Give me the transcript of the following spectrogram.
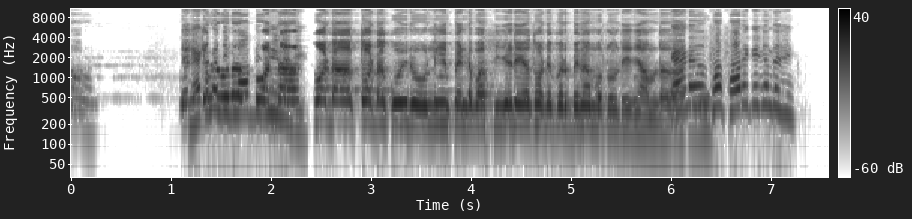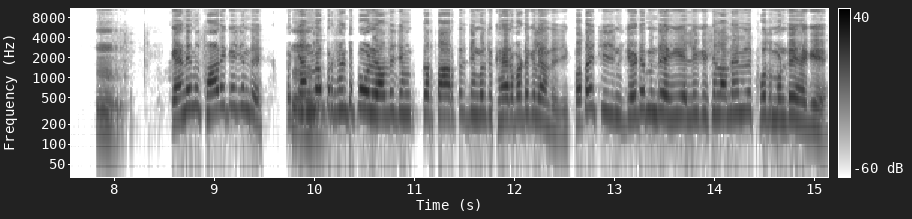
ਹਾਂ। ਮੈਂ ਕਹਿੰਦਾ ਜੰਗਲਾਤ ਦੀ ਜ਼ਮੀਨ ਹੈ ਤੁਹਾਡਾ। ਤੁਹਾਡਾ ਕੋਈ ਰੋਲ ਨਹੀਂ ਹੈ। ਪਿੰਡ ਵਾਸੀ ਜਿਹੜੇ ਆ ਤੁਹਾਡੇ ਪਰ ਬਿਨਾਂ ਮਤਲਬ ਦੇ ਇਲਜ਼ਾਮ ਲਗਾ ਰਹੇ ਨੂੰ ਸਾਰੇ ਕਹੀ ਜਾਂਦੇ ਜੀ। ਹੂੰ। ਕਹਿਣੇ ਨੂੰ ਸਾਰੇ ਕਹੀ ਜਾਂਦੇ। 95% ਭੋਲੇਵਾਲ ਦੇ ਜੰਗ ਕਰਤਾਰਪੁਰ ਜੰਗਲ ਚ ਖੈਰ ਵੱਢ ਕੇ ਲਿਆਉਂਦੇ ਜੀ। ਪਤਾ ਇਹ ਚੀਜ਼ ਜਿਹੜੇ ਬੰਦੇ ਇਹੀ ਐਲੀਗੇਸ਼ਨ ਲਾਉਂਦੇ ਨੇ ਖੁਦ ਮੁੰਡੇ ਹੈਗੇ ਆ।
